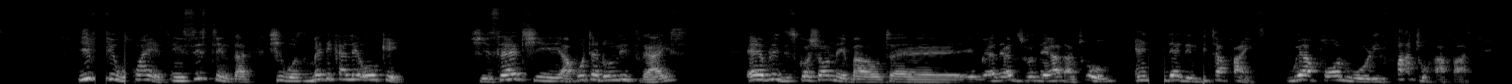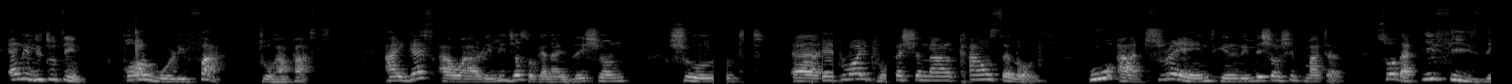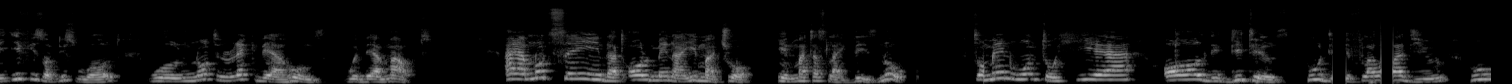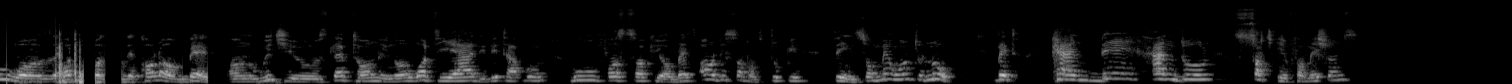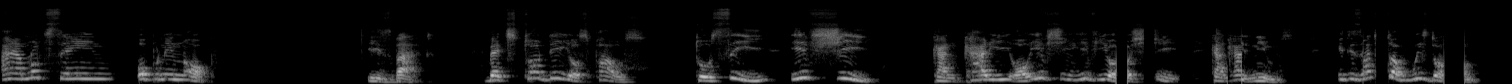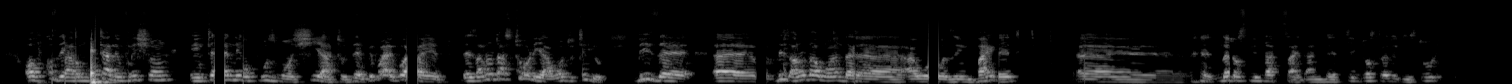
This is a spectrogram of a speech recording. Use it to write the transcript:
if he was quiet, insisting that she was medically okay, she said she aborted only thrice. Every discussion about uh, discussion they had at home ended in bitter fights, where Paul will refer to her past. Any little thing, Paul will refer to her past. I guess our religious organization should uh, employ professional counselors who are trained in relationship matters so that Ifys, the Ifys of this world, will not wreck their homes with their mouth. I am not saying that all men are immature in matters like this. No. So men want to hear all the details who deflowered you, who was, what was the color of bed on which you slept on, you know, what year did it happen, who first sucked your breast, all these sort of stupid things. Some men want to know. But can they handle such informations? I am not saying opening up is bad, but study your spouse to see if she can carry or if she if he or she can carry news. It is a matter of wisdom. Of course, there are some better information intending couples must share to them. Before I go ahead, there's another story I want to tell you. This uh, uh this is another one that uh, I was invited. Uh, let us leave that side and uh, just tell you the story.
